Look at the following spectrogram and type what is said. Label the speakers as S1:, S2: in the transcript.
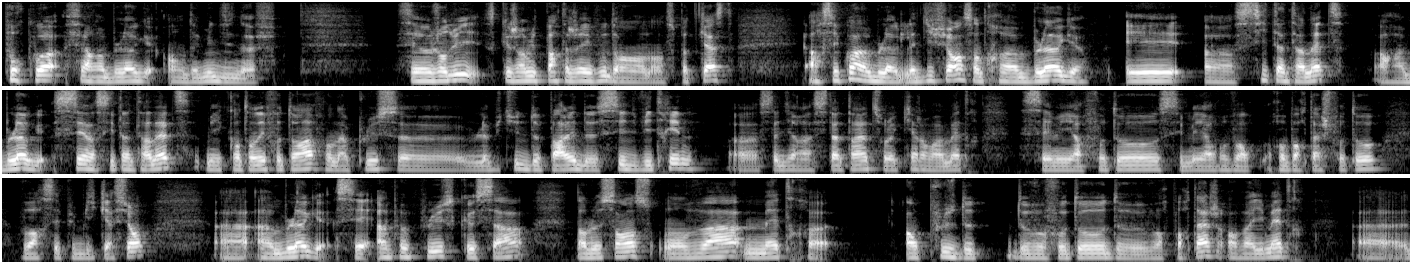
S1: Pourquoi faire un blog en 2019 C'est aujourd'hui ce que j'ai envie de partager avec vous dans, ce podcast. Alors c'est quoi un blog? La différence entre un blog et un site internet. Alors un blog c'est un site internet, mais quand on est photographe on a plus euh, l'habitude de parler de site vitrine, euh, c'est-à-dire un site internet sur lequel on va mettre ses meilleures photos, ses meilleurs reportages photos, voir ses publications. Euh, un blog c'est un peu plus que ça, dans le sens où on va mettre en plus de, vos photos, de vos reportages, on va y mettre euh,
